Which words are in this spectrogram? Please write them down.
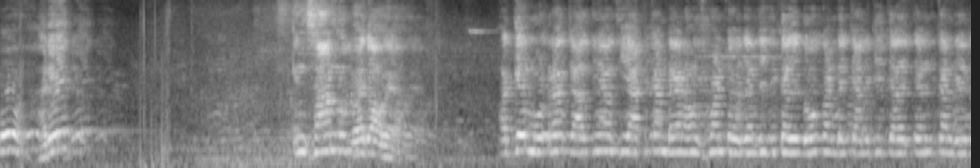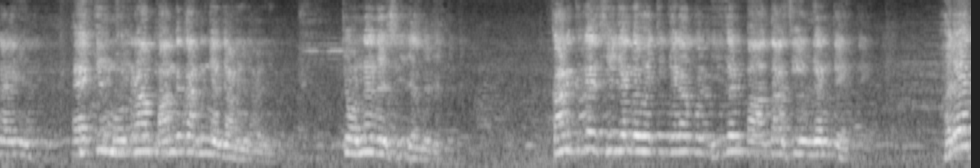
ਉਹ ਹਰੇਕ ਇਨਸਾਨ ਨੂੰ ਫਾਇਦਾ ਹੋਇਆ। ਅੱਗੇ ਮੋਟਰਾਂ ਚੱਲਦੀਆਂ ਸੀ 8 ਘੰਟੇ ਅਨਾਉਂਸਮੈਂਟ ਹੋ ਜਾਂਦੀ ਸੀ, ਕਦੇ 2 ਘੰਟੇ ਚੱਲ ਗਈ, ਕਦੇ 3 ਘੰਟੇ ਚੱਲ ਗਈ। ਐ ਕਿ ਮੋਟਰਾਂ ਬੰਦ ਕਰਨੀਆਂ ਜਾਣੀਆਂ ਪਈਆਂ ਝੋਨੇ ਦੇ ਸੀਜ਼ਨ ਦੇ ਵਿੱਚ। ਕਣਕ ਦੇ ਸੀਜ਼ਨ ਦੇ ਵਿੱਚ ਜਿਹੜਾ ਕੋਈ ਡੀਜ਼ਲ ਪਾਲਦਾ ਸੀ ਇੰਜਨ ਤੇ ਹਰੇਕ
